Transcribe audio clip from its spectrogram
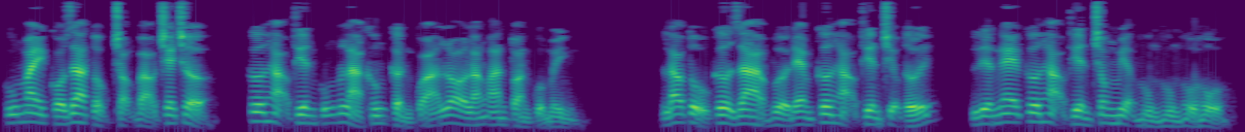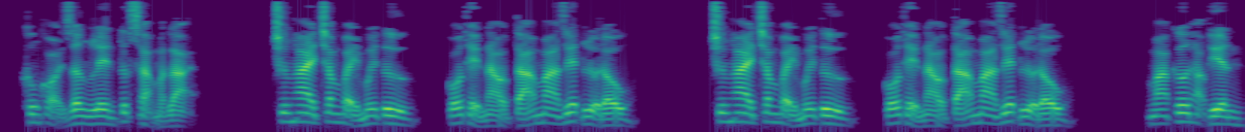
Cũng may có gia tộc trọng bảo che chở, cơ hạo thiên cũng là không cần quá lo lắng an toàn của mình. Lao tổ cơ gia vừa đem cơ hạo thiên triệu tới, liền nghe cơ hạo thiên trong miệng hùng hùng hồ hồ không khỏi dâng lên tức xạ mặt lại chương hai trăm bảy mươi 274, có thể nào tá ma giết lửa đâu? Chương hai trăm bảy mươi 274, có thể nào tá ma giết lửa đâu? Mà cơ hạo thiên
